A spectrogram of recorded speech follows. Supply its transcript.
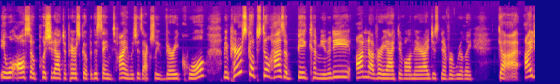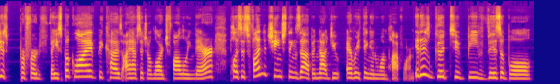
it will also push it out to Periscope at the same time, which is actually very cool. I mean, Periscope still has a big community. I'm not very active on there. I just never really got, I just preferred Facebook Live because I have such a large following there. Plus, it's fun to change things up and not do everything in one platform. It is good to be visible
